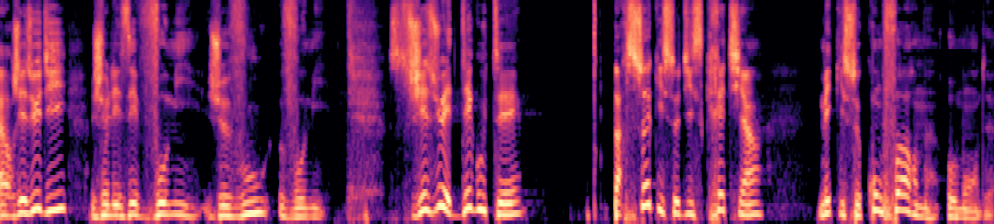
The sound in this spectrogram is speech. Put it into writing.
Alors Jésus dit, je les ai vomis, je vous vomis. Jésus est dégoûté par ceux qui se disent chrétiens, mais qui se conforment au monde.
